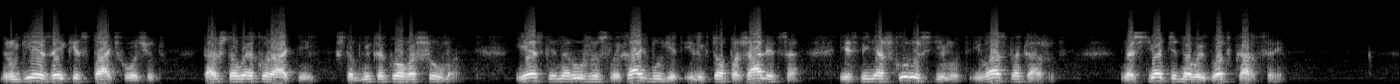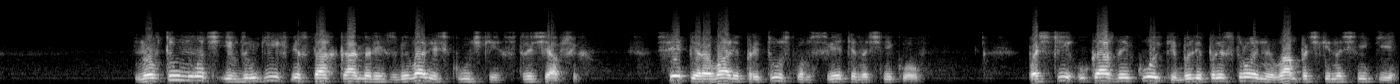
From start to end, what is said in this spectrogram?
Другие зайки спать хочут, так что вы аккуратней» чтобы никакого шума. Если наружу слыхать будет или кто пожалится, и с меня шкуру снимут и вас накажут. Начнете Новый год в карцере. Но в ту ночь и в других местах камеры сбивались кучки встречавших. Все пировали при тусклом свете ночников. Почти у каждой койки были пристроены лампочки-ночники,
